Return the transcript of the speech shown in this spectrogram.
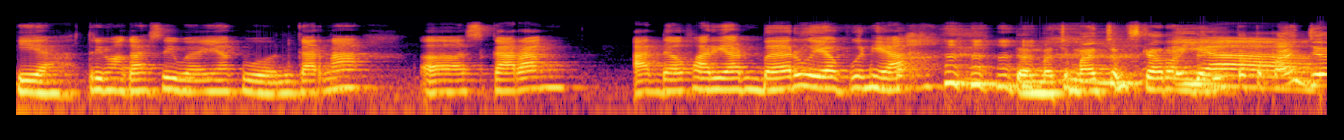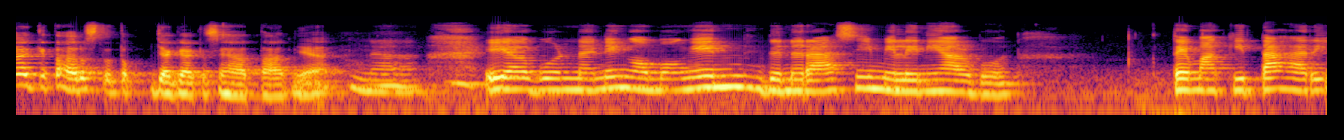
Iya, terima kasih banyak Bun. Karena eh, sekarang ada varian baru ya Bun ya. Dan macam-macam sekarang, jadi Iya. tetap aja kita harus tetap jaga kesehatan ya. Nah, iya Bun. Nah, ini ngomongin generasi milenial Bun. Tema kita hari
